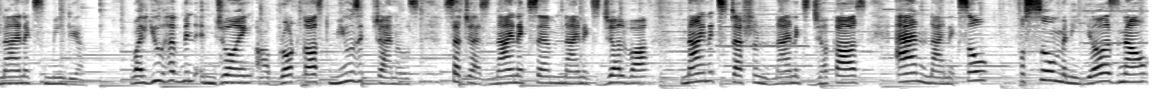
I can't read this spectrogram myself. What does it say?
9X Media. While you have been enjoying our broadcast music channels such as 9XM, 9X Jalwa, 9X Tashan, 9X Jhakas, and 9XO for so many years now,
